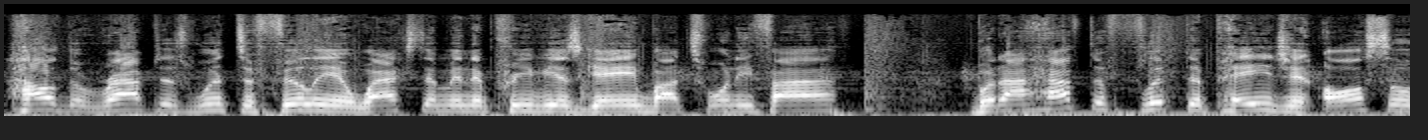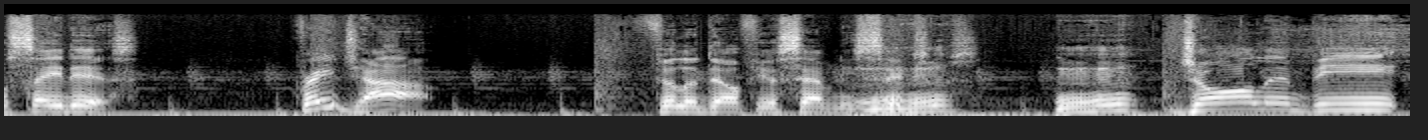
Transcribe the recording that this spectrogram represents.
how the Raptors went to Philly and waxed them in the previous game by 25. But I have to flip the page and also say this great job, Philadelphia 76ers. Mm-hmm. Mm-hmm. Joel Embiid,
